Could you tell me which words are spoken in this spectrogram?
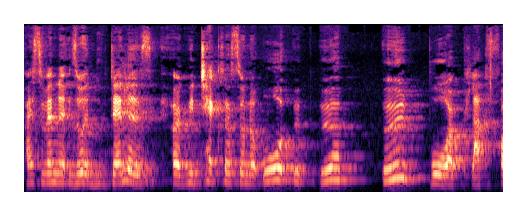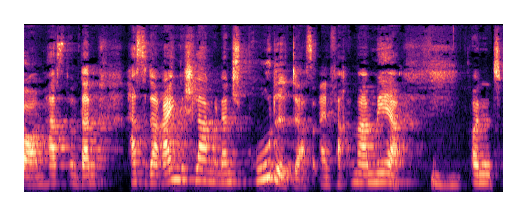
weißt du, wenn du so in Dallas, irgendwie Texas, so eine Öl Ölbohrplattform hast und dann hast du da reingeschlagen und dann sprudelt das einfach immer mehr. Mhm. Und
